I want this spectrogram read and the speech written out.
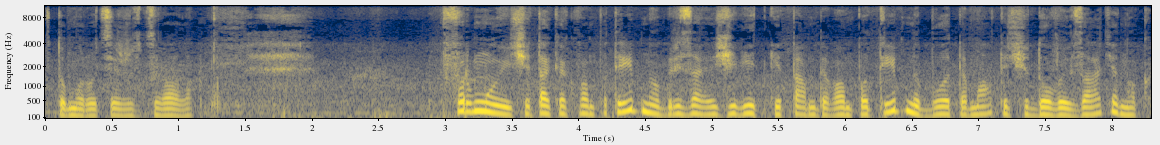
в тому році живцювала. Формуючи так, як вам потрібно, обрізаючи вітки там, де вам потрібно, будете мати чудовий затінок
